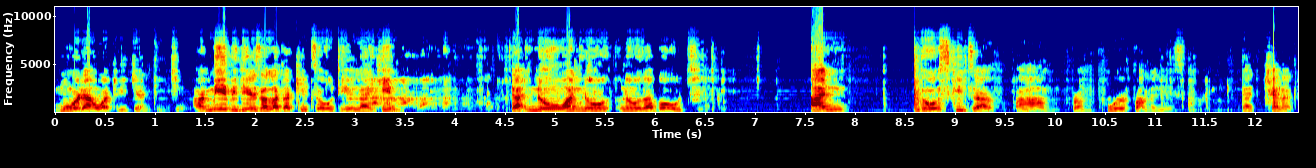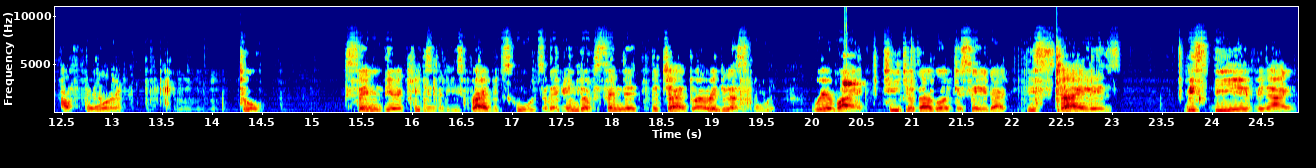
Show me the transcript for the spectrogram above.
more than what we can teach him. Or maybe there's a lot of kids out there like him that no one know, knows about. And those kids are um, from poor families that cannot afford to send their kids to these private schools. So they end up sending the child to a regular school whereby teachers are going to say that this child is misbehaving and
